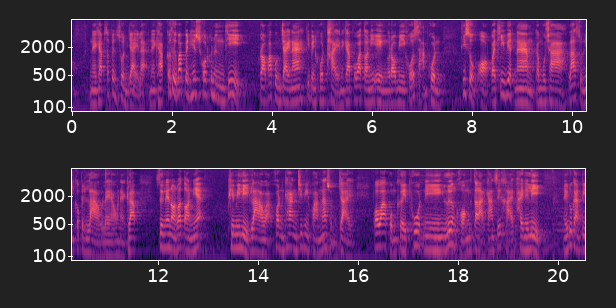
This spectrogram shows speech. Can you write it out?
2นะครับซะเป็นส่วนใหญ่แหละนะครับก็ถือว่าเป็นเฮดโค้ชคนหนึ่งที่เราภาคภูมิใจนะที่เป็นโค้ชไทยนะครับเพราะว่าตอนนี้เองเรามีโค้ช3คนที่ส่งออกไปที่เวียดนาม กัมพูชา ล่าสุดนี้ก็เป็นลาวแล้วนะครับ ซึ่งแน่นอนว่าตอนนี้พรีเมียร์ลีกลาวอะค่อนข้างที่มีความน่าสนใจ เพราะว่าผมเคยพูดในเรื่องของตลาดการซื้อขายภายในลีก ในฤดูกาลปี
